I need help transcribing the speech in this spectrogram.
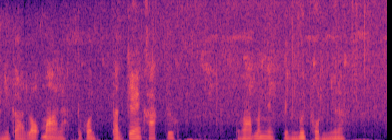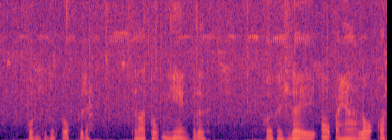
อนนี้ก็เลาะมานะทุกคนทันแจ้งคักอยู่แต่ว่ามันยังเป็นมืดฝนอยู่นะฝนก็ยังตกอยู่ได้แต่ว่าตกมีแห้งไปเลยคอยก็จะได้ออกไปหาเลาะก่อน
